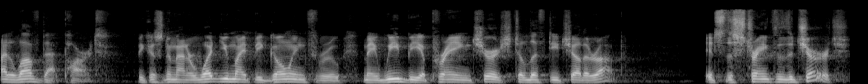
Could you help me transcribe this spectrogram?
I love that part because no matter what you might be going through, may we be a praying church to lift each other up. It's the strength of the church.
